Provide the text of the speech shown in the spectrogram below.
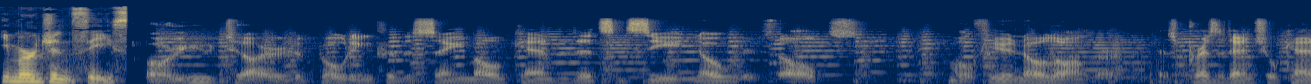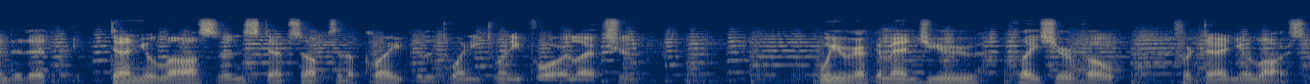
emergencies. Are you tired of voting for the same old candidates and seeing no results? Well, fear no longer. As presidential candidate, Daniel Larson steps up to the plate for the 2024 election. We recommend you place your vote for Daniel Larson.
